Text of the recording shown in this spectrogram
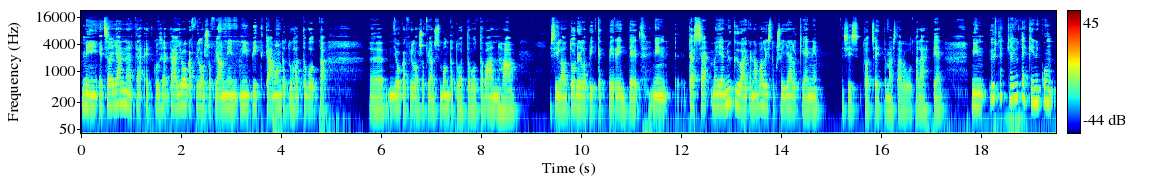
Niin, että se on jännä, että, että kun tämä joogafilosofia on niin, niin pitkää, monta tuhatta vuotta, joogafilosofia on siis monta tuhatta vuotta vanhaa, ja sillä on todella pitkät perinteet, niin tässä meidän nykyaikana valistuksen jälkeen, niin siis 1700-luvulta lähtien, niin yhtäkkiä jotenkin niin kuin,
